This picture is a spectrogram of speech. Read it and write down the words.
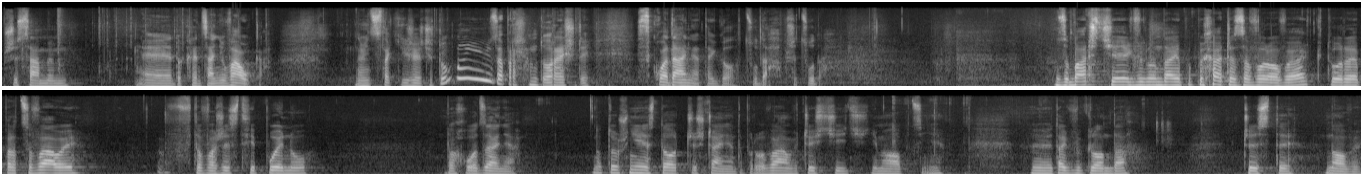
przy samym dokręcaniu wałka. No więc takich rzeczy tu no i zapraszam do reszty składania tego cuda, przycuda. Zobaczcie, jak wyglądają popychacze zaworowe, które pracowały w towarzystwie płynu do chłodzenia. No to już nie jest do oczyszczenia, to próbowałem wyczyścić, nie ma opcji, nie? Yy, tak wygląda czysty, nowy.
